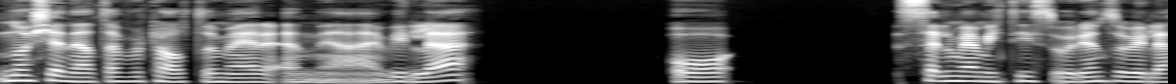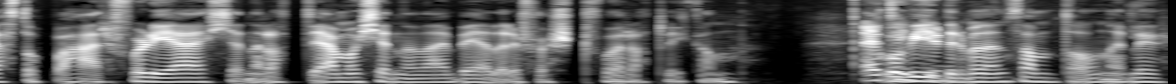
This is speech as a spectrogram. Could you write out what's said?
Nå kjenner jeg at jeg fortalte mer enn jeg ville, og selv om jeg er midt i historien, så vil jeg stoppe her, fordi jeg kjenner at jeg må kjenne deg bedre først for at vi kan jeg gå videre med den samtalen, eller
